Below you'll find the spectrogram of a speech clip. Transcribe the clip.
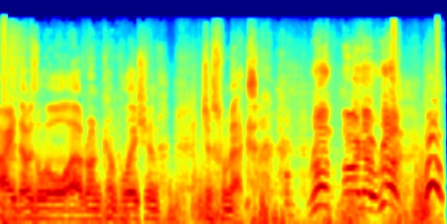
All right, that was a little uh, run compilation just from X. Run, Arno, run! Woo!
